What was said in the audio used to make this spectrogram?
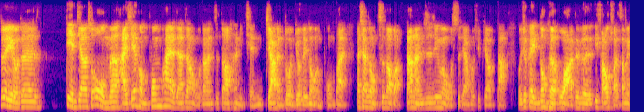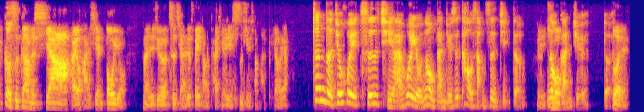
所以有的店家说，哦，我们的海鲜很澎湃啊，这样这样，我当然知道，你钱加很多，你就可以弄很澎湃。那像这种吃到饱，当然就是因为我食量或许比较大，我就可以弄得哇，这个一艘船上面各式各样的虾啊，还有海鲜都有，那你就觉得吃起来就非常的开心，而且视觉上很漂亮。真的就会吃起来会有那种感觉是犒赏自己的那种，感觉。对，对。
